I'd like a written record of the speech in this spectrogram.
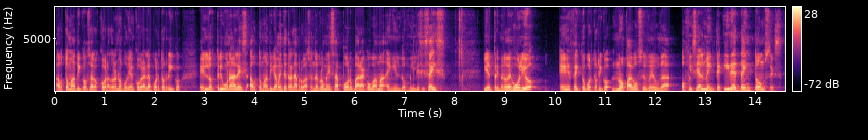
automático, o sea, los cobradores no podían cobrarle a Puerto Rico en los tribunales automáticamente tras la aprobación de promesa por Barack Obama en el 2016. Y el primero de julio, en efecto, Puerto Rico no pagó su deuda oficialmente y desde entonces,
